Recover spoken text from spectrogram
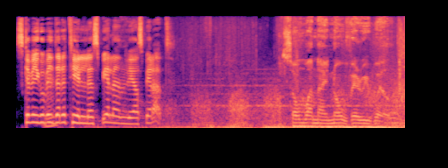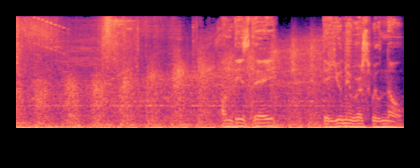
Ska vi gå vidare till spelen vi har spelat? someone I know very well. On this day, the universe will know.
